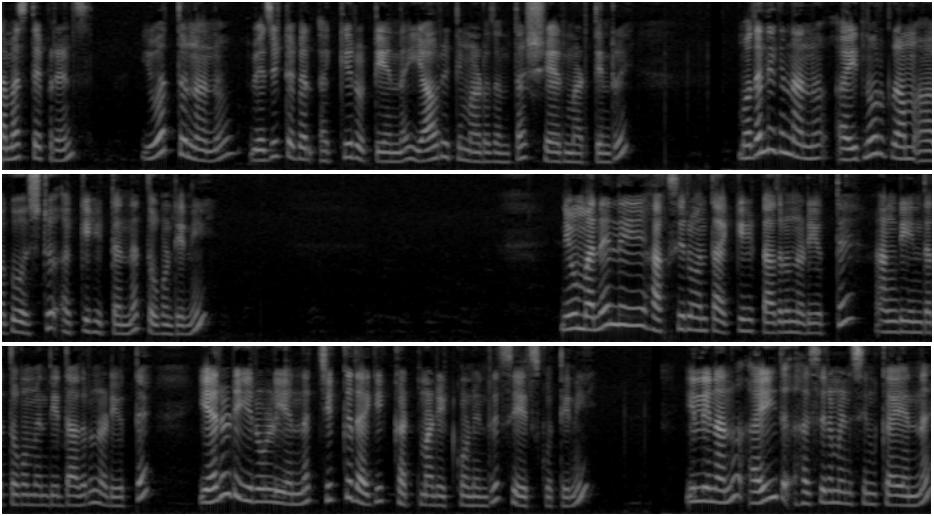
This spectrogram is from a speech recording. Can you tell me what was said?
ನಮಸ್ತೆ ಫ್ರೆಂಡ್ಸ್. ಇವತ್ತು ನಾನು ವೆಜಿಟೇಬಲ್ ಅಕ್ಕಿ ರೊಟ್ಟಿಯನ್ನು ಯಾವ ರೀತಿ ಮಾಡೋದಂತ ಶೇರ್ ಮಾಡ್ತೀನಿ. ರೀ ಮೊದಲಿಗೆ ನಾನು ಐದುನೂರು ಗ್ರಾಮ್ ಆಗುವಷ್ಟು ಅಕ್ಕಿ ಹಿಟ್ಟನ್ನು ತೊಗೊಂಡೀನಿ. ನೀವು ಮನೆಯಲ್ಲಿ ಹಾಕ್ಸಿರುವಂಥ ಅಕ್ಕಿ ಹಿಟ್ಟಾದರೂ ನಡೆಯುತ್ತೆ, ಅಂಗಡಿಯಿಂದ ತೊಗೊಂಬಂದಿದ್ದಾದರೂ ನಡೆಯುತ್ತೆ. ಎರಡು ಈರುಳ್ಳಿಯನ್ನು ಚಿಕ್ಕದಾಗಿ ಕಟ್ ಮಾಡಿ ಇಟ್ಕೊಂಡಿನ್ರಿ, ಸೇರಿಸ್ಕೊತೀನಿ. ಇಲ್ಲಿ ನಾನು ಐದು ಹಸಿರು ಮೆಣಸಿನ್ಕಾಯನ್ನು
